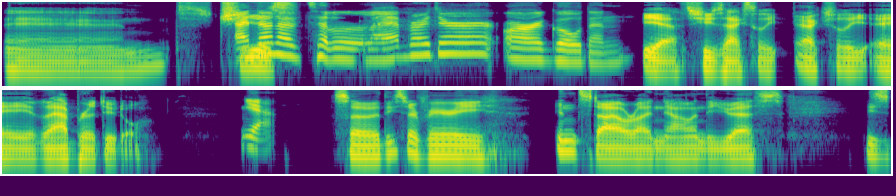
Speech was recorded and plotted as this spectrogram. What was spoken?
and she I don't is, know if it's a Labrador or a golden. yeah, she's actually actually a labradoodle. Yeah. So these are very in style right now in the US. These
